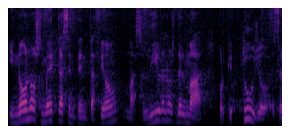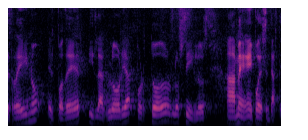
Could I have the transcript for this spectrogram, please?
Y no nos metas en tentación, mas líbranos del mal, porque tuyo es el reino, el poder y la gloria por todos los siglos. Amén. Y puedes sentarte.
